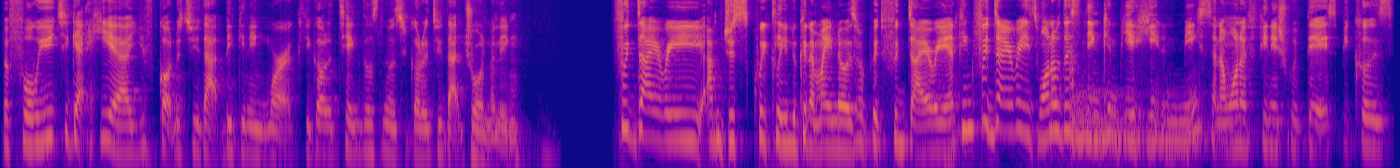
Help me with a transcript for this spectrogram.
But for you to get here, you've got to do that beginning work. You got to take those notes, you got to do that journaling food diary i'm just quickly looking at my notes i put food diary i think food diary is one of those things can be a hit and miss and i want to finish with this because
